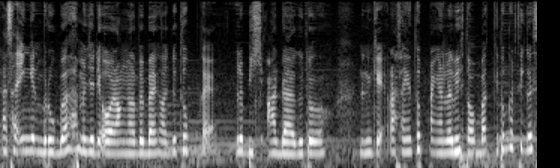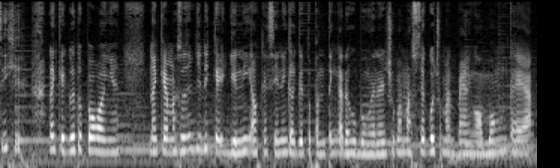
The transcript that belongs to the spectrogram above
rasa ingin berubah menjadi orang yang lebih baik lagi tuh kayak lebih ada gitu loh dan kayak rasanya tuh pengen lebih tobat gitu ngerti gak sih? Nah kayak gitu pokoknya. Nah kayak maksudnya jadi kayak gini oke sini gak gitu penting gak ada hubungannya. Cuma maksudnya gue cuma pengen ngomong kayak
